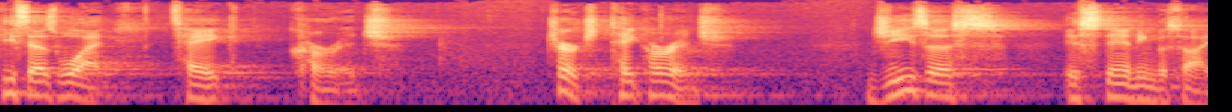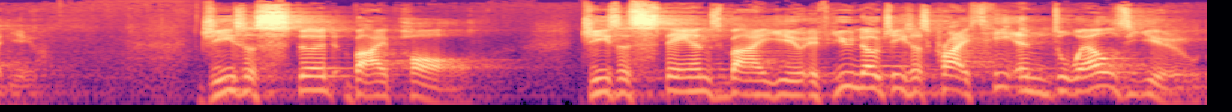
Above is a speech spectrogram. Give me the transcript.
He says, What? Take courage. Church, take courage. Jesus is standing beside you. Jesus stood by Paul. Jesus stands by you. If you know Jesus Christ, he indwells you.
